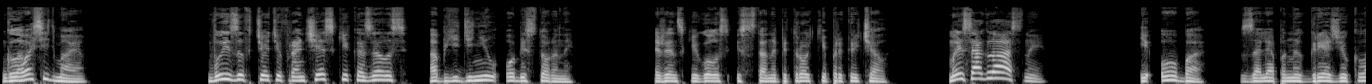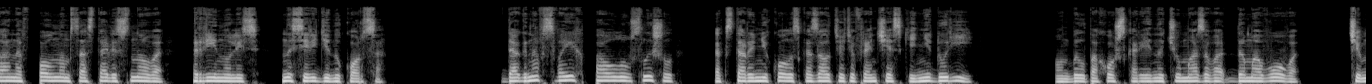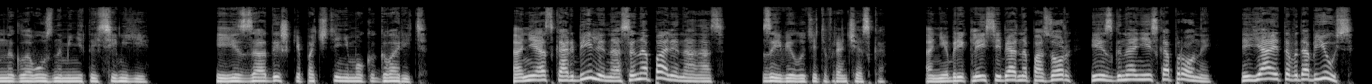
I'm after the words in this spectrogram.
Глава седьмая. Вызов тети Франчески, казалось, объединил обе стороны. Женский голос из стана Петрокки прокричал «Мы согласны!» И оба, заляпанных грязью клана, в полном составе снова ринулись на середину Корса. Догнав своих, Пауло услышал, как старый Никола сказал тете Франческе «Не дури!» Он был похож скорее на чумазого домового, чем на главу знаменитой семьи и из-за одышки почти не мог говорить. «Они оскорбили нас и напали на нас», — заявила тетя Франческа. «Они обрекли себя на позор и изгнание из Капроны, и я этого добьюсь.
